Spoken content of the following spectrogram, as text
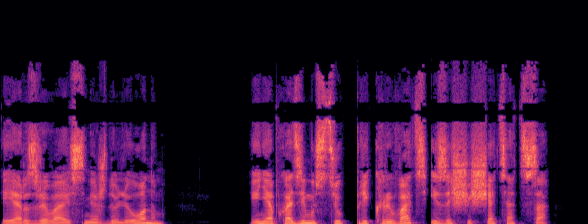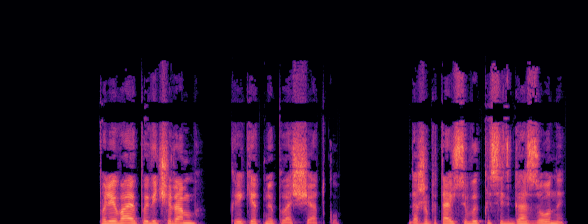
И я разрываюсь между Леоном и необходимостью прикрывать и защищать отца. Поливаю по вечерам крикетную площадку, даже пытаюсь выкосить газоны,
